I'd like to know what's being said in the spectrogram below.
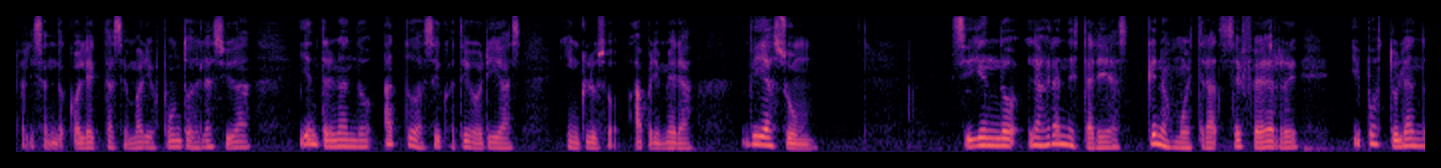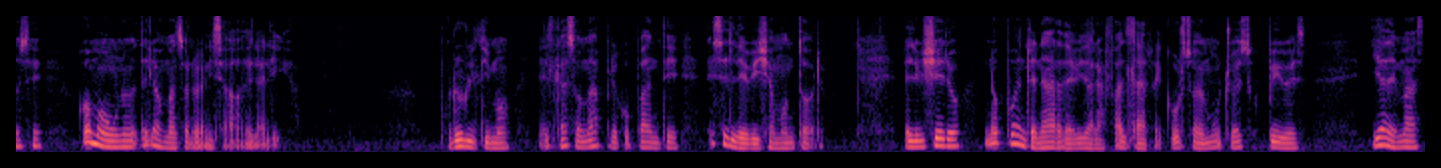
realizando colectas en varios puntos de la ciudad y entrenando a todas sus categorías, incluso a primera, vía Zoom, siguiendo las grandes tareas que nos muestra CFR y postulándose como uno de los más organizados de la liga. Por último, el caso más preocupante es el de Villa Montoro. El villero no puede entrenar debido a la falta de recursos de muchos de sus pibes y además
